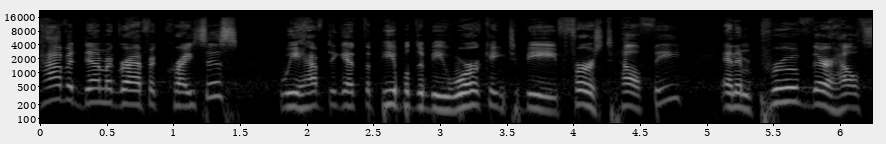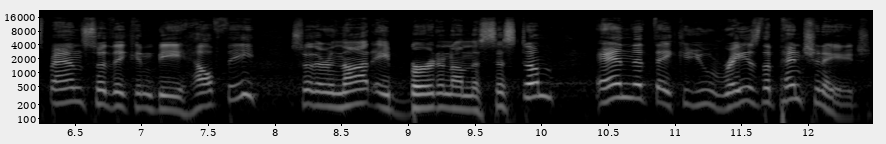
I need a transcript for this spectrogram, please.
have a demographic crisis, we have to get the people to be working to be first healthy and improve their health span so they can be healthy, so they're not a burden on the system, and that they can you raise the pension age.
